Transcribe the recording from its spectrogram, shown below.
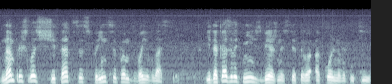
нам пришлось считаться с принципом двоевластия и доказывать неизбежность этого окольного пути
